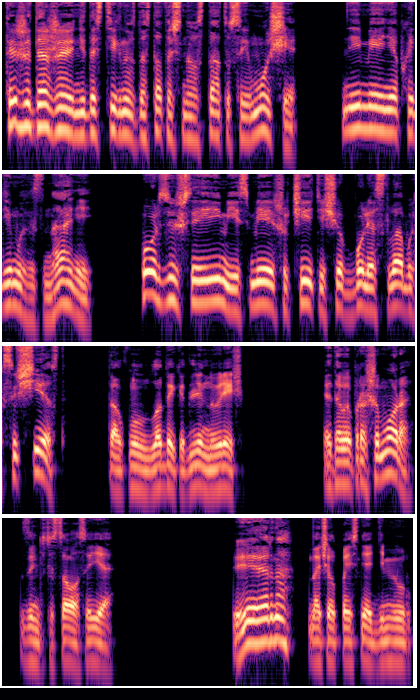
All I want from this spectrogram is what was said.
Ты же даже не достигнув достаточного статуса и мощи, не имея необходимых знаний, пользуешься ими и смеешь учить еще более слабых существ, — толкнул владыка длинную речь. «Это вы про Шимора?» — заинтересовался я. «Верно», — начал пояснять Демиург.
